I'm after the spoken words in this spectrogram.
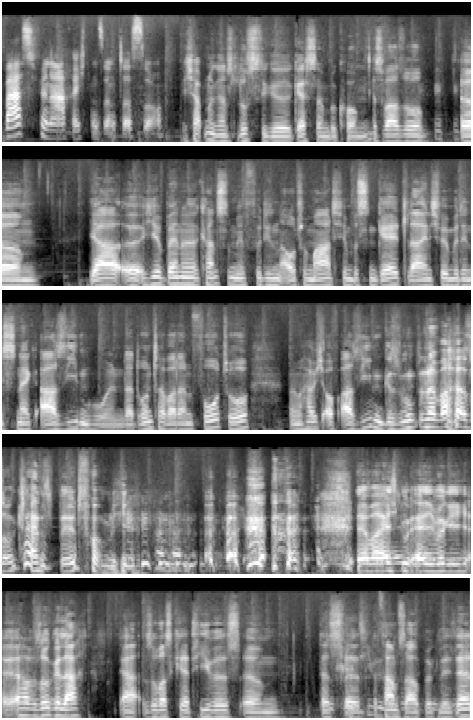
was für Nachrichten sind das so? Ich habe eine ganz lustige gestern bekommen. Es war so, ähm, ja, äh, hier Benne, kannst du mir für diesen Automat hier ein bisschen Geld leihen? Ich will mir den Snack A7 holen. Darunter war dann ein Foto. Dann habe ich auf A7 gezoomt und dann war da so ein kleines Bild von mir. Der war echt gut, ey, wirklich, ich habe so gelacht. Ja, sowas Kreatives, ähm, das So äh, Thumbs up wirklich. Ja,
